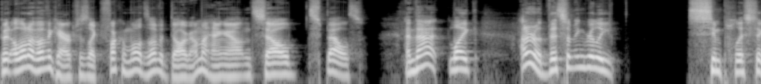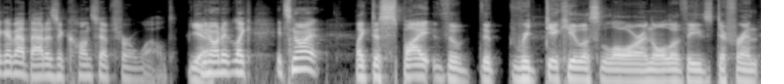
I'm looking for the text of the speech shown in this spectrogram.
but a lot of other characters like fucking world's over dog i'm gonna hang out and sell spells and that like i don't know there's something really simplistic about that as a concept for a world Yeah. you know what i mean? like it's not like despite the the ridiculous lore and all of these different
